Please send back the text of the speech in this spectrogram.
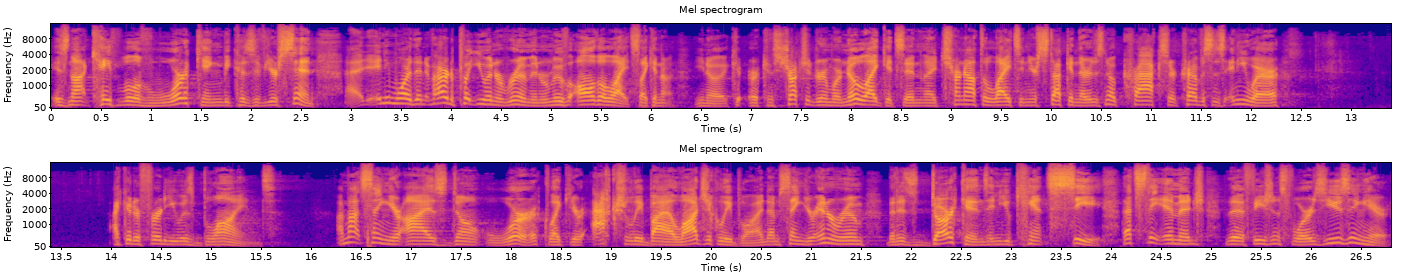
is not capable of working because of your sin. Uh, any more than if I were to put you in a room and remove all the lights, like in a, you know, a, a constructed room where no light gets in, and I turn out the lights and you're stuck in there, there's no cracks or crevices anywhere, I could refer to you as blind. I'm not saying your eyes don't work like you're actually biologically blind. I'm saying you're in a room that is darkened and you can't see. That's the image that Ephesians 4 is using here.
